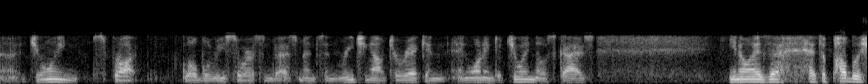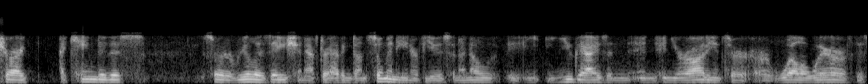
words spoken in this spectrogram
uh, join Sprott Global Resource Investments and reaching out to Rick and, and wanting to join those guys, you know, as a as a publisher, I I came to this sort of realization after having done so many interviews, and I know you guys and, and, and your audience are, are, well aware of this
